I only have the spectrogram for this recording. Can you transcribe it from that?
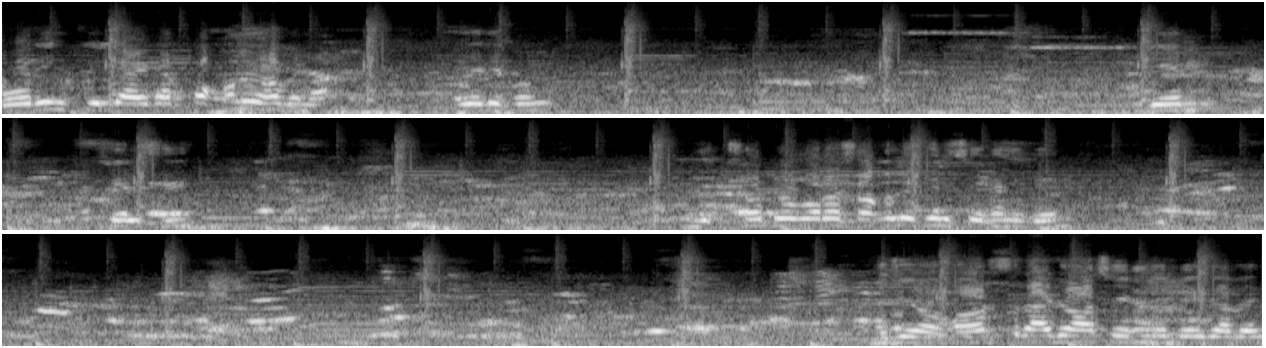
বোরিং ফিলটা এটা কখনোই হবে না। এই দেখুন গেম খেলছে। ছোট, বড় সকলে খেলছে এখানে গেম যে হর্স রাইডও আছে এখানে, পেয়ে যাবেন।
